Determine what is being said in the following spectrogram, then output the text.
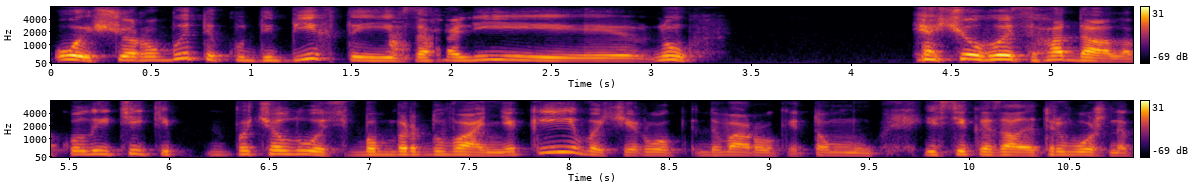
ой, що робити, куди бігти, і взагалі, ну, я чогось згадала, коли тільки почалось бомбардування Києва ще рок, два роки тому, і всі казали, тривожна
